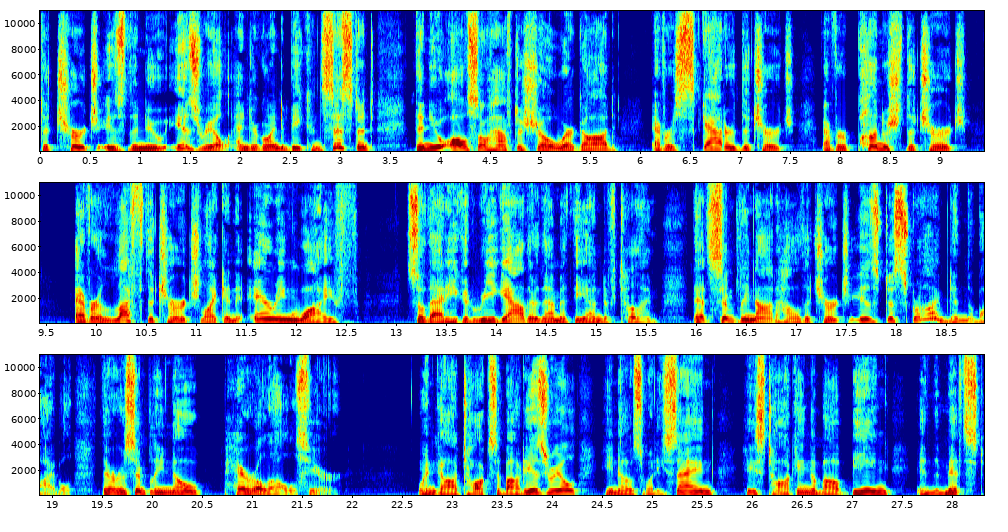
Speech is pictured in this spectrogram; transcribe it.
the church is the new Israel and you're going to be consistent, then you also have to show where God ever scattered the church, ever punished the church, ever left the church like an erring wife, so that he could regather them at the end of time. That's simply not how the church is described in the Bible. There are simply no parallels here. When God talks about Israel, he knows what he's saying. He's talking about being in the midst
